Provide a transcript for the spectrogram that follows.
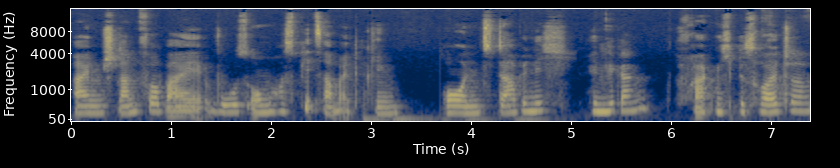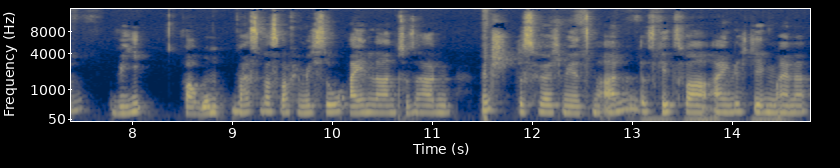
einem Stand vorbei, wo es um Hospizarbeit ging. Und da bin ich hingegangen frag mich bis heute, wie, warum, was, was war für mich so einladend zu sagen, Mensch, das höre ich mir jetzt mal an. Das geht zwar eigentlich gegen meine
